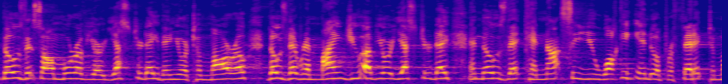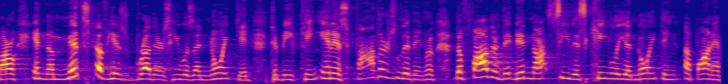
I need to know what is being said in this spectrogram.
those that saw more of your yesterday than your tomorrow, those that remind you of your yesterday, and those that cannot see you walking into a prophetic tomorrow. In the midst of his brothers, he was anointed to be king. In his father's living room, the father that did not see this kingly anointing upon him,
